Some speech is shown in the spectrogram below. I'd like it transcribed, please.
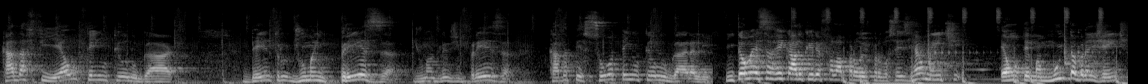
cada fiel tem o teu lugar. Dentro de uma empresa, de uma grande empresa, cada pessoa tem o teu lugar ali. Então esse é o recado que eu queria falar para hoje para vocês. Realmente é um tema muito abrangente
